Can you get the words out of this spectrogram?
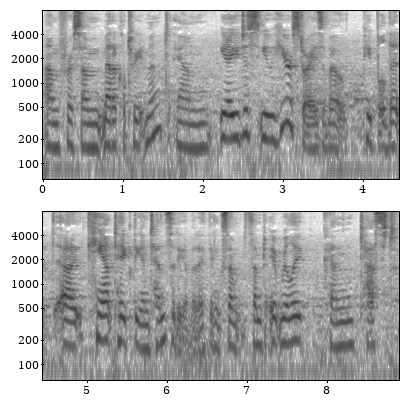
um, for some medical treatment. And you know, you just you hear stories about people that uh, can't take the intensity of it. I think some some it really can test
